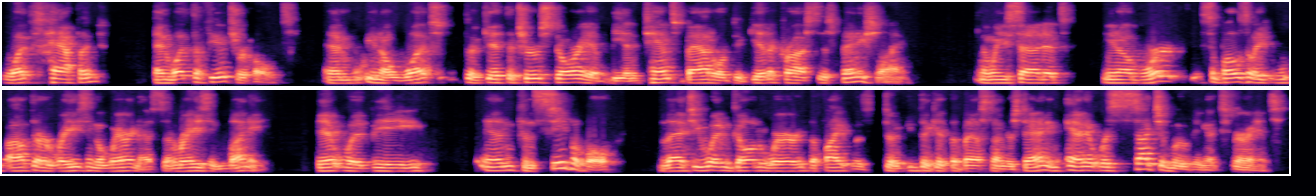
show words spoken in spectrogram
what's happened, and what the future holds. And, you know, what to get the true story of the intense battle to get across this finish line. And we said it's, you know, we're supposedly out there raising awareness and raising money. it would be inconceivable that you wouldn't go to where the fight was to, to get the best understanding. And it was such a moving experience.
